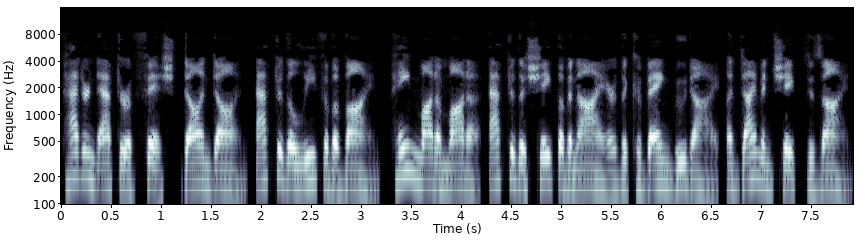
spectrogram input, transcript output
patterned after a fish, don don, after the leaf of a vine, Pain Mata Mata, after the shape of an eye or the Kabang Budai, a diamond-shaped design.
